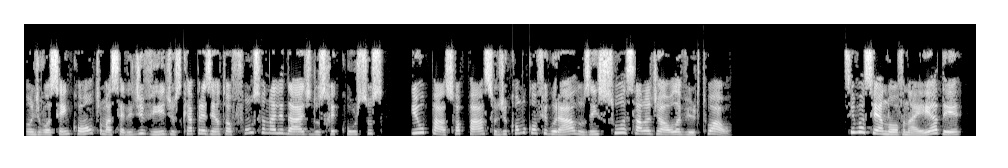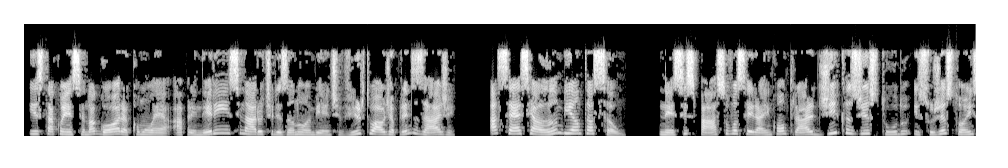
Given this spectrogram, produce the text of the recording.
onde você encontra uma série de vídeos que apresentam a funcionalidade dos recursos e o passo a passo de como configurá-los em sua sala de aula virtual. Se você é novo na EAD e está conhecendo agora como é aprender e ensinar utilizando um ambiente virtual de aprendizagem, acesse a ambientação. Nesse espaço você irá encontrar dicas de estudo e sugestões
